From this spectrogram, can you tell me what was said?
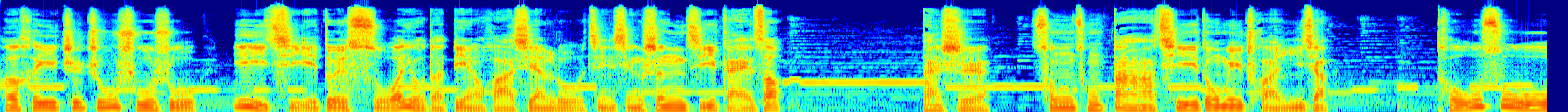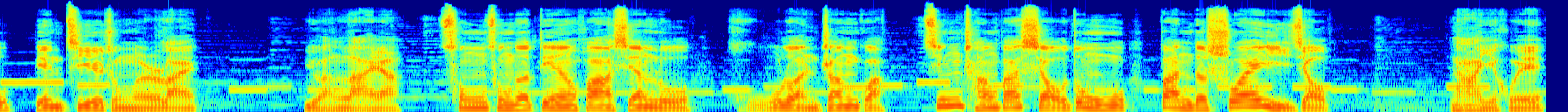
和黑蜘蛛叔叔一起对所有的电话线路进行升级改造。但是，聪聪大气都没喘一下。投诉便接踵而来。原来啊，聪聪的电话线路胡乱张挂，经常把小动物绊得摔一跤。那一回，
